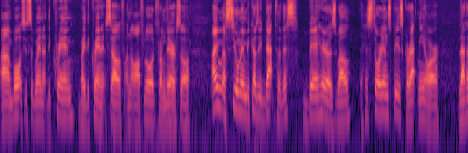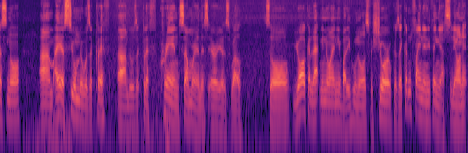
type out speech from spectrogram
um, boats used to go in at the crane, by the crane itself, and offload from there. So I'm assuming because of the depth of this bay here as well, historians please correct me or let us know. Um, I assume there was a cliff, um, there was a cliff crane somewhere in this area as well. So you all can let me know anybody who knows for sure because I couldn't find anything yesterday on it.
